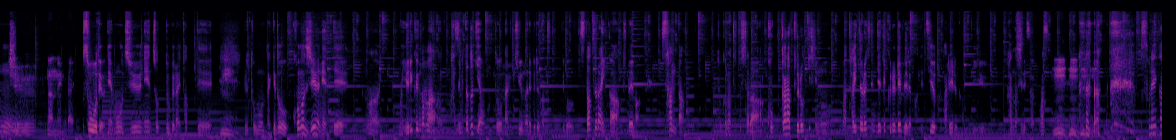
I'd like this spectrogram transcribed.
ももう十何年ぐらい。そうだよねもう10年ちょっとぐらい経ってうん。ると思うんだけどこの10年でまあまあ、ゆりくんがまあ始めた時は本当何級のレベルだったんだけどスタートラインが例えば3段とかだったとしたらこっからプロ棋士の、まあ、タイトル戦に出てくるレベルまで強くなれるかっていう話ですよねまずうんうんうんうん。それ考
